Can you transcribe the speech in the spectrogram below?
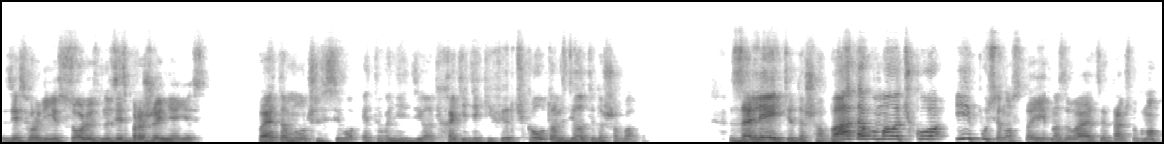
здесь вроде не с солью, но здесь брожение есть. Поэтому лучше всего этого не делать. Хотите кефирчика утром, сделайте до шабата. Залейте до шабата в молочко, и пусть оно стоит, называется так, чтобы оно...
